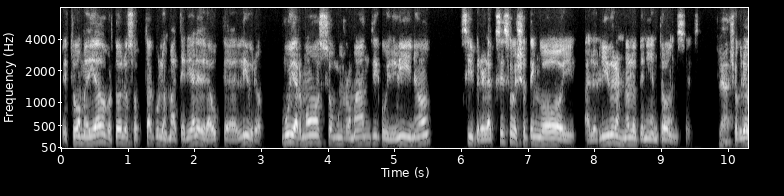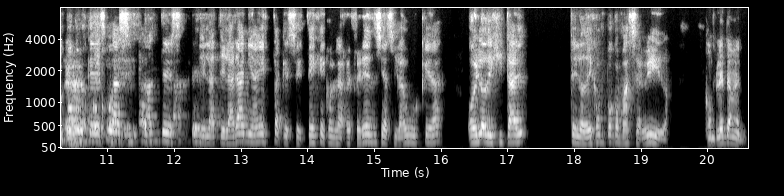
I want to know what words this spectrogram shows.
estuvo mediado por todos los obstáculos materiales de la búsqueda del libro. Muy hermoso, muy romántico y divino, Sí, pero el acceso que yo tengo hoy a los libros no lo tenía entonces. Yo creo que... lo que decías antes de la telaraña esta que se teje con las referencias y la búsqueda, hoy lo digital te lo deja un poco más servido. Completamente.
